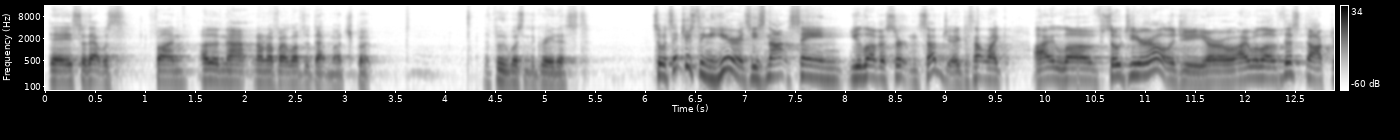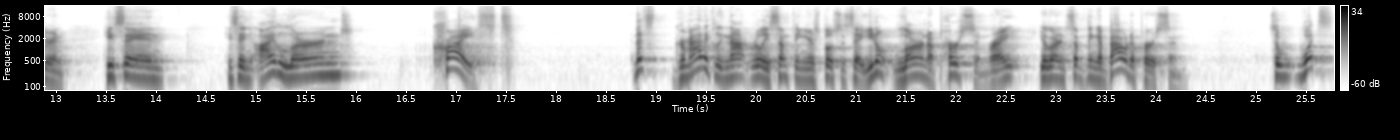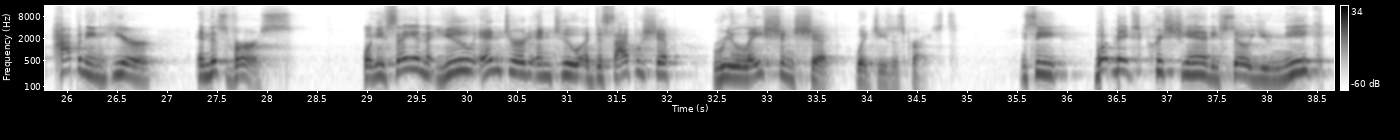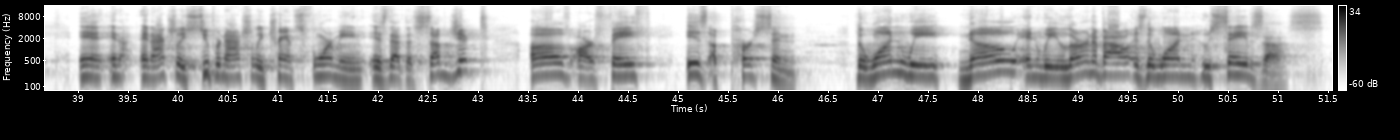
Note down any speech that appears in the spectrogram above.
day, so that was fun. Other than that, I don't know if I loved it that much, but the food wasn't the greatest. So what's interesting here is he's not saying you love a certain subject. It's not like I love soteriology or I will love this doctrine. He's saying, he's saying, I learned Christ. That's grammatically not really something you're supposed to say. You don't learn a person, right? You learn something about a person. So, what's happening here in this verse? Well, he's saying that you entered into a discipleship relationship with Jesus Christ. You see, what makes Christianity so unique and, and, and actually supernaturally transforming is that the subject of our faith is a person. The one we know and we learn about is the one who saves us.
